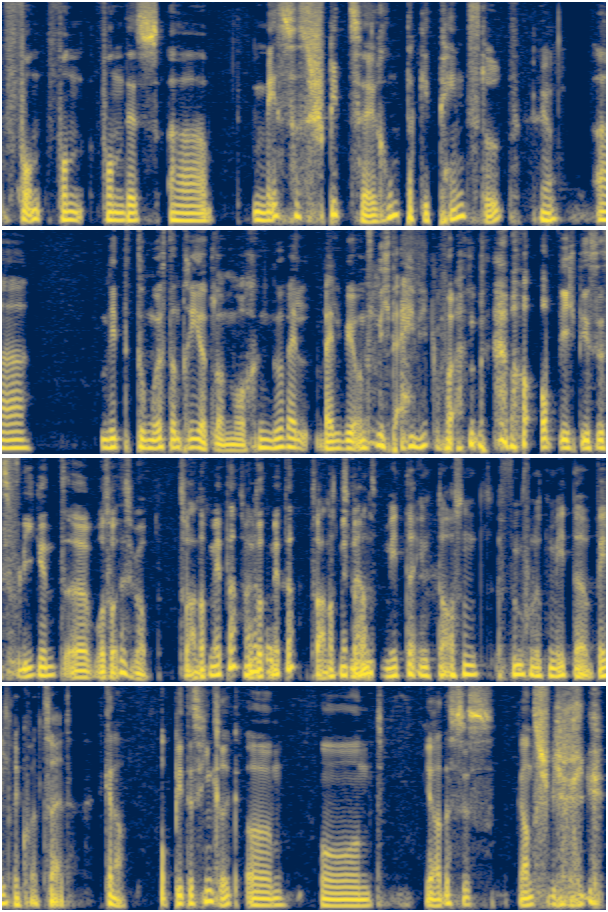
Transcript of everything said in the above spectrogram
von, von, von des äh, Messers Spitze runtergetänzelt Ja. äh, mit, du musst einen Triathlon machen, nur weil, weil wir uns nicht einig waren, ob ich dieses fliegend, äh, was war das überhaupt? 200 Meter? 100 Meter? 200 Meter? waren's? 20 Meter in 1500 Meter Weltrekordzeit. Genau. Ob ich das hinkriege. Ähm, und ja, das ist ganz schwierig.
